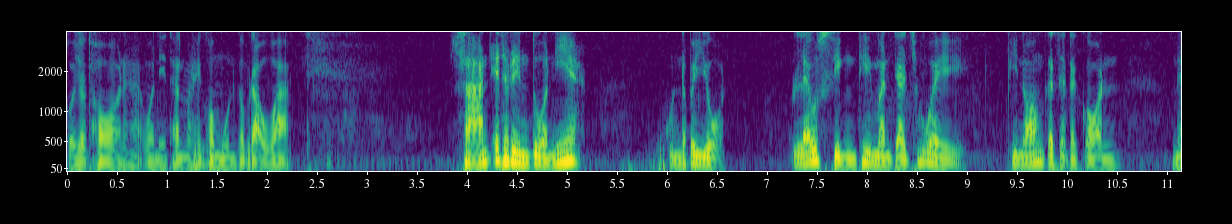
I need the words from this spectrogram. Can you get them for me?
กยทนะฮะวันนี้ท่านมาให้ข้อมูลกับเราว่า สารเอทรินตัวเนี้ยคุณประโยชน์ แล้วสิ่งที่มันจะช่วย พี่น้องเกษตรกรใน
